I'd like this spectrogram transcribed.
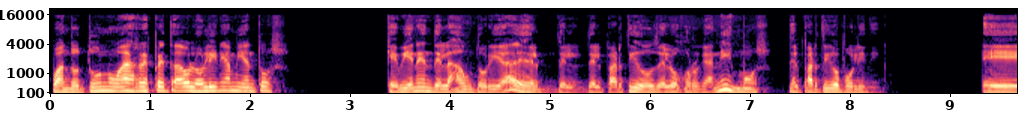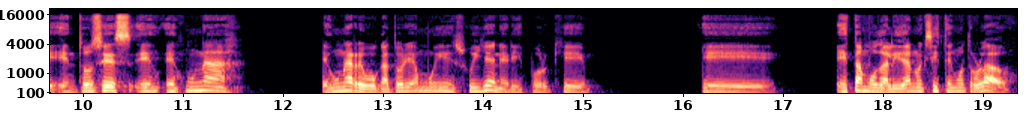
cuando tú no has respetado los lineamientos que vienen de las autoridades del, partido, de los organismos del partido político. Eh, entonces es, una, es una revocatoria muy sui generis porque eh, esta modalidad no existe en otro lado.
